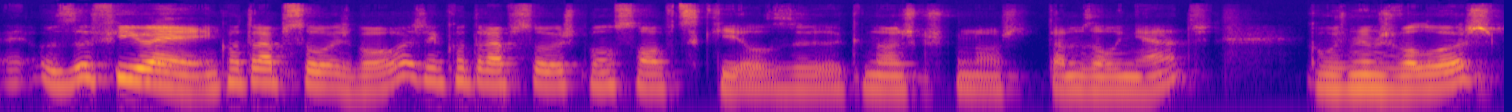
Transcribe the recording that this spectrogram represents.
eh, o desafio é encontrar pessoas boas, encontrar pessoas com soft skills eh, que nós, que nós estamos alinhados, com os mesmos valores.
